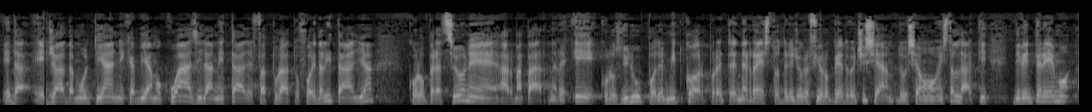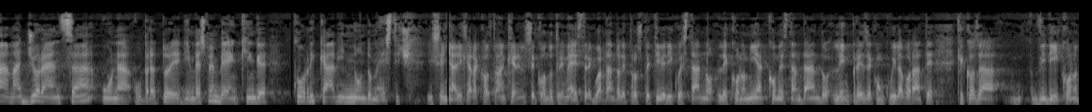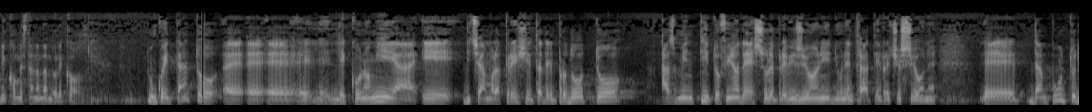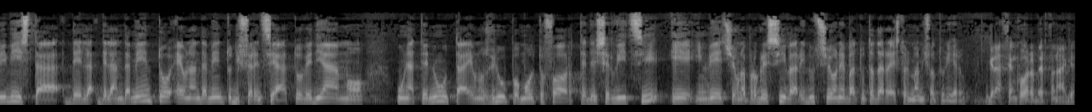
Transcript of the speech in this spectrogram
e, da, e già da molti anni che abbiamo quasi la metà del fatturato fuori dall'Italia con l'operazione Arma Partner e con lo sviluppo del mid corporate nel resto delle geografie europee dove, siamo, dove siamo installati, diventeremo a maggioranza un operatore di investment banking con ricavi non domestici. I segnali che ha raccolto anche nel secondo trimestre, guardando le prospettive di quest'anno, l'economia come sta andando, le imprese con cui lavorate, che cosa vi dicono di come stanno andando le cose? Dunque intanto eh, eh, eh l'economia e diciamo, la crescita del prodotto ha smentito fino adesso le previsioni di un'entrata in recessione. Eh, da un punto di vista del, dell'andamento è un andamento differenziato, vediamo una tenuta e uno sviluppo molto forte dei servizi e invece una progressiva riduzione battuta dal resto del manifatturiero. Grazie ancora Alberto Nagher.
